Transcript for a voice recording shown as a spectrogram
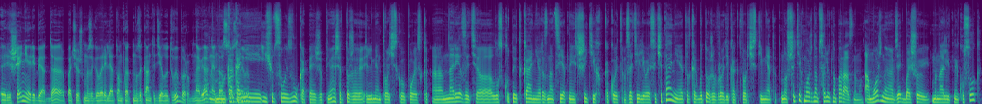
решение ребят, да, почему мы заговорили о том, как музыканты делают выбор, наверное, это Ну, как осознанный выбор. они ищут свой звук, опять же, понимаешь, это тоже элемент творческого поиска. А, нарезать э, лоскуты ткани разноцветные, сшить их в какое-то затейливое сочетание, это как бы тоже вроде как творческий метод. Но сшить их можно абсолютно по-разному. А можно взять большой монолитный кусок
